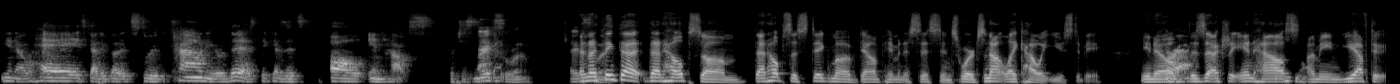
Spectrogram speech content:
you know, hey, it's got to go, it's through the county or this because it's all in house, which is nice. Excellent. Excellent. And I think that that helps um that helps the stigma of down payment assistance where it's not like how it used to be. You know, Correct. this is actually in house. I mean, you have to,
